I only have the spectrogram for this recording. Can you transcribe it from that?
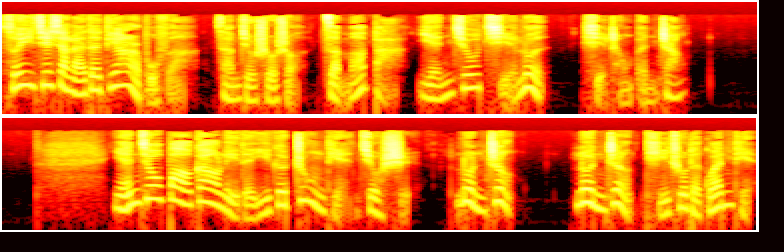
所以接下来的第二部分啊，咱们就说说怎么把研究结论写成文章。研究报告里的一个重点就是论证，论证提出的观点。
